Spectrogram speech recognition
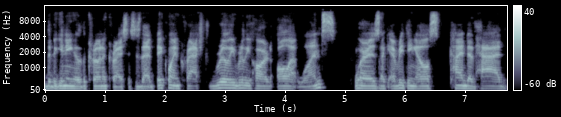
the beginning of the Corona crisis, is that Bitcoin crashed really, really hard all at once, whereas like everything else kind of had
